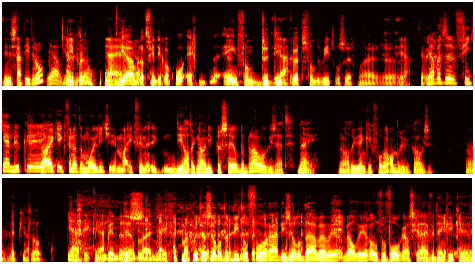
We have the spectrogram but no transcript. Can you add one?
Staat die erop? Ja, wel. Ja, ja, ja. maar dat vind ik ook wel echt een van de deep Ja. cuts van de Beatles, zeg maar. eh. ja, terecht. Ja, wat eh, vind jij, Luc? eh, Nou, ik, ik vind het een mooi liedje, maar ik vind, ik, die had ik nou niet per se op de blauwe gezet. Nee, dan had ik denk ik voor een andere gekozen. Nou, heb je het wel. Ja. Ik, ik ben er Dus- heel blij mee. Maar goed, dan zullen de Beatles fora, die zullen daar wel weer, wel weer over voor gaan schrijven, denk ik. eh.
